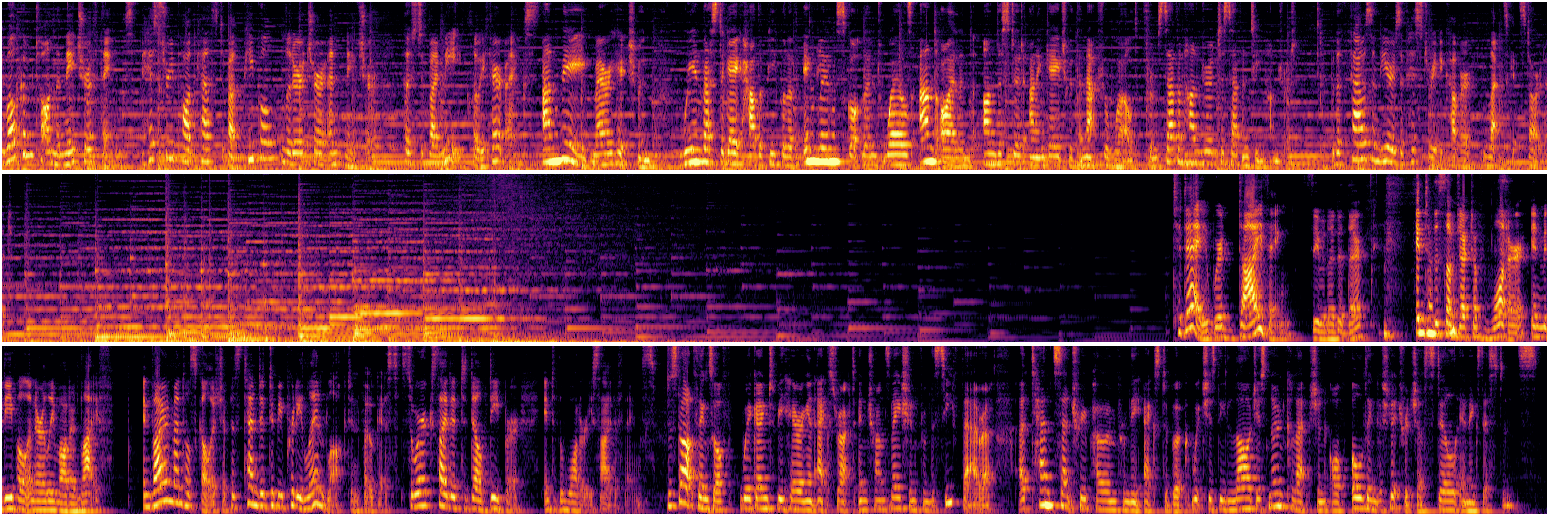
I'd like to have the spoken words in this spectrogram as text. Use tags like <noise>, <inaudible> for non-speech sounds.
and welcome to On the Nature of Things, a history podcast about people, literature, and nature, hosted by me, Chloe Fairbanks. And me, Mary Hitchman. We investigate how the people of England, Scotland, Wales, and Ireland understood and engaged with the natural world from 700 to 1700. With a thousand years of history to cover, let's get started. Today, we're diving, see what I did there, into the subject of water in medieval and early modern life. Environmental scholarship has tended to be pretty landlocked in focus, so we're excited to delve deeper into the watery side of things. To start things off, we're going to be hearing an extract in translation from The Seafarer, a 10th century poem from the Exeter Book, which is the largest known collection of Old English literature still in existence.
